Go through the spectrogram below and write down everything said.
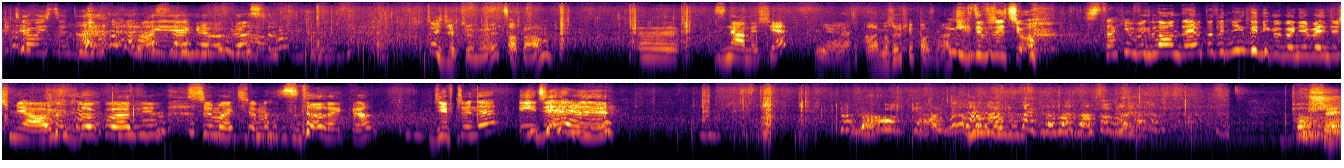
Widziałyście to? Masakra po prostu. Cześć dziewczyny, co tam? E, znamy się? Nie, ale możemy się poznać. Nigdy w życiu. Z takim wyglądem to ty nigdy nikogo nie będziesz miał. Dokładnie. Trzymajcie nas z daleka. Dziewczyny, idziemy! Boże,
